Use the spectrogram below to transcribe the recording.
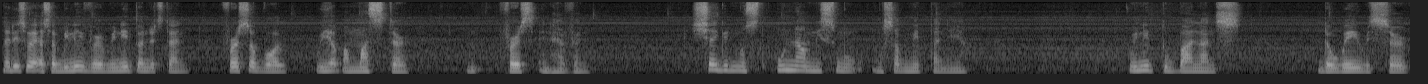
That is why as a believer, we need to understand, first of all, we have a master first in heaven. Siya yun mo, una mismo mo submitan niya. We need to balance the way we serve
